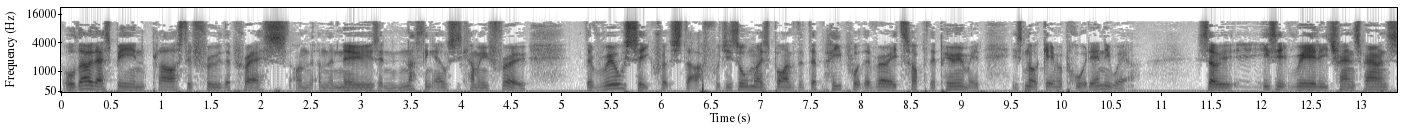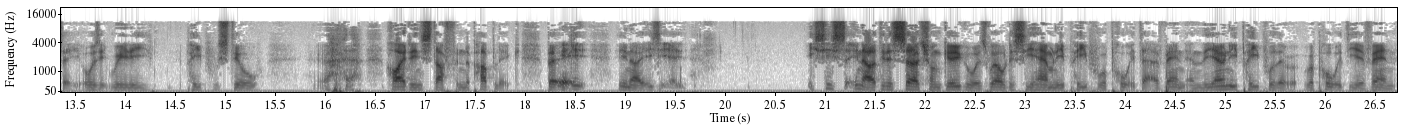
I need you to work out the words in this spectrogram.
although that's being plastered through the press on on the news and nothing else is coming through, the real secret stuff, which is almost by the, the people at the very top of the pyramid, is not getting reported anywhere. So is it really transparency, or is it really people still hiding stuff from the public? But yeah. it, you know. It, it's just you know I did a search on Google as well to see how many people reported that event, and the only people that reported the event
